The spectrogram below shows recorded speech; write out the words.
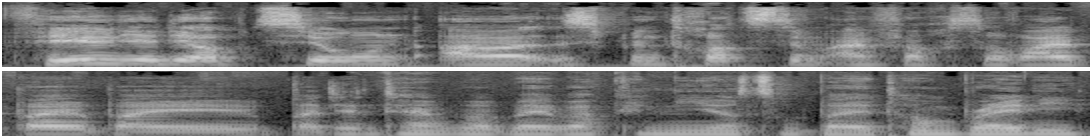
fehlen dir die Optionen, aber ich bin trotzdem einfach so weit bei, bei, bei den Tampa Bay Buccaneers und bei Tom Brady,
